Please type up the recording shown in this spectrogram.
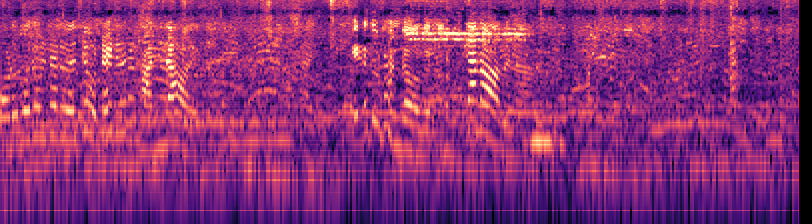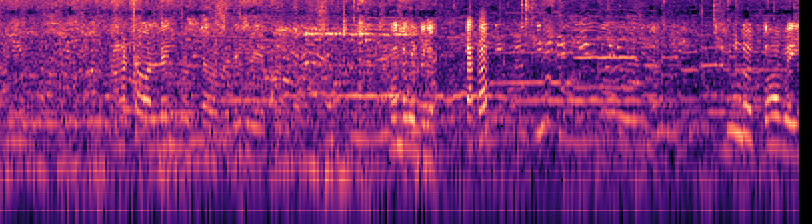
বড় বোতলটা রয়েছে ওটা একটু ঠান্ডা হয়। এটা তো ঠান্ডা হবে না। কেন হবে না? আমারটা অনলাইন করতে হবে দেখি রেফার বন্ধ করে দিলাম টাকা সুন্দর তো হবেই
